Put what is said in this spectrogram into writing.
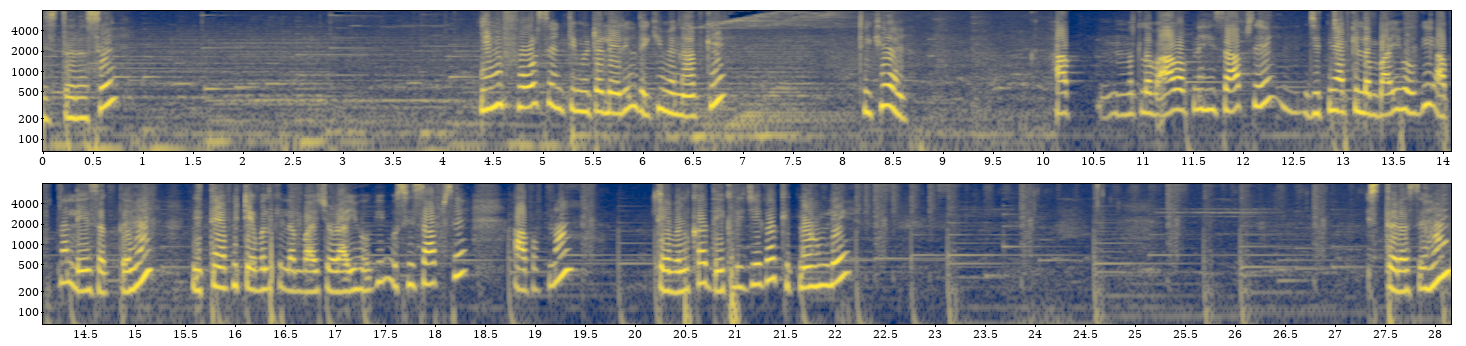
इस तरह से ये मैं फोर सेंटीमीटर ले रही हूँ। देखिए मैं नाप के ठीक है? आप मतलब आप अपने हिसाब से जितनी आपकी लंबाई होगी, आप उतना ले सकते हैं। जितनी आपकी टेबल की लंबाई, चौड़ाई होगी, उस हिसाब से आप अपना टेबल का देख लीजिएगा, कितना हम ले इस तरह से हम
